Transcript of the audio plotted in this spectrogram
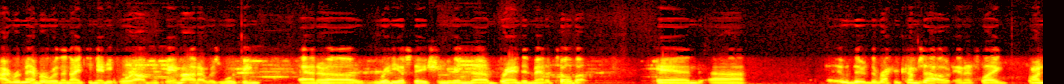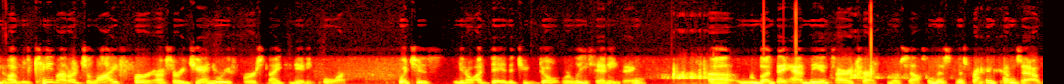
I remember when the 1984 album came out, I was working at a radio station in uh, Brandon, Manitoba, and uh, the, the record comes out, and it's like on it came out on July 1st, or sorry, January 1st, 1984, which is you know a day that you don't release anything. Uh, but they had the entire chart for themselves. So this this record comes out.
